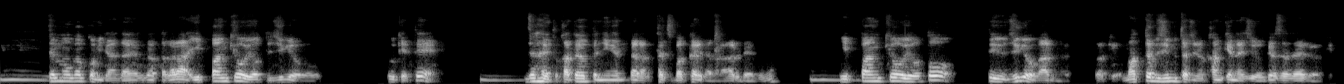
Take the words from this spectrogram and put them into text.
うん専門学校みたいな大学だったから、一般教養って授業を受けて、うんじゃないと偏った人間だから、たちばっかりだから、ある程度ね。うん一般教養とっていう授業があるわけよ。全く自分たちの関係ない授業を受けさせられるわけ。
